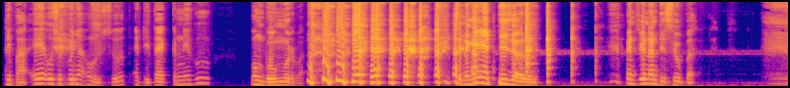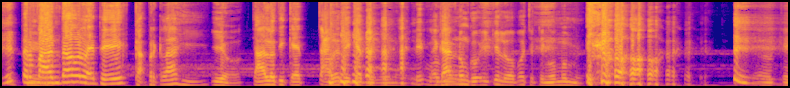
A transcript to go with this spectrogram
Tiba eh usut punya usut, Edi Tekken niku wong bongur, Pak. Jenenge Edi soalnya. Pensiunan di Sub, Pak. Terpantau lek dia gak berkelahi. Iya, Calo tiket. calo tiket ngono. Nek kan nunggu iki lho apa jeding umum. Oke,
